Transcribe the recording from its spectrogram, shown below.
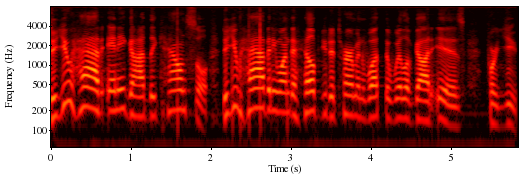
Do you have any godly counsel? Do you have anyone to help you determine what the will of God is for you?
